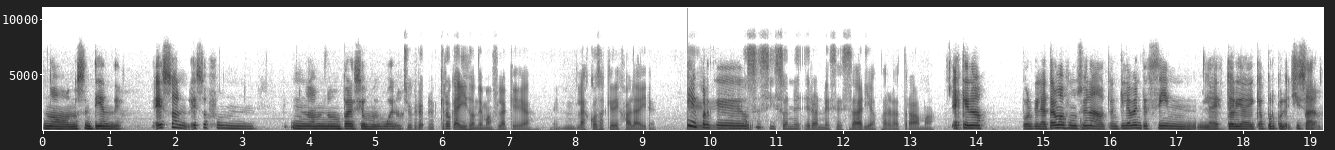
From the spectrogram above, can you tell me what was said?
no, no se entiende. Eso, eso fue un, no, no me pareció muy bueno. Yo creo, creo que ahí es donde más flaquea, en las cosas que deja al aire. Sí, Eh, porque- no sé si son, eran necesarias para la trama. Es que no, porque la trama ha funcionado tranquilamente sin la historia de que a Porco lo hechizaron.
